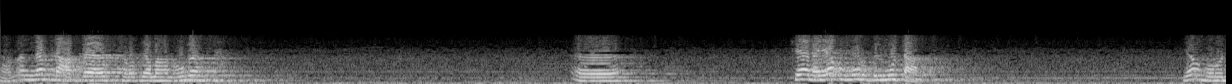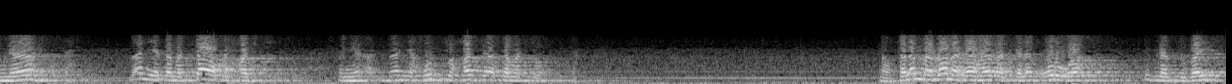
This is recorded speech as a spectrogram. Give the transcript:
نعم أن ابن عباس رضي الله عنهما آه، كان يأمر بالمتعة. يأمر الناس بأن يتمتعوا في الحج بأن يحجوا حج التمتع نعم فلما بلغ هذا الكلام عروة ابن الزبير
